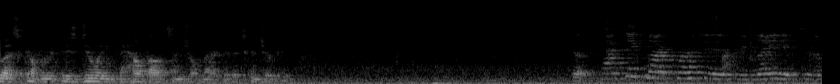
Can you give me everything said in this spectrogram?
US government is doing to help out Central America that's contributing. Yes. I think my question is related to the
